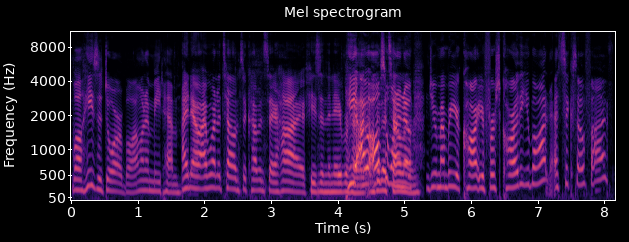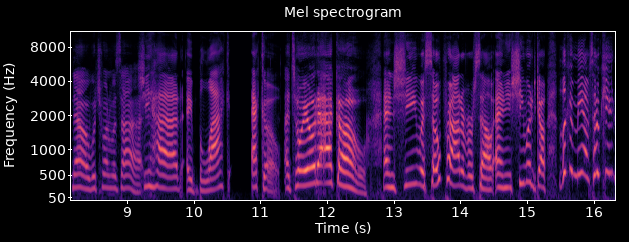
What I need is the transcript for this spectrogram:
well, he's adorable. I want to meet him. I know. I want to tell him to come and say hi if he's in the neighborhood. He, I I'm also want to know. him. Do you remember your car, your first car that you bought at 605? No, which one was that? She had a black Echo, a Toyota Echo. and she was so proud of herself. And she would go, "Look at me, I'm so cute!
